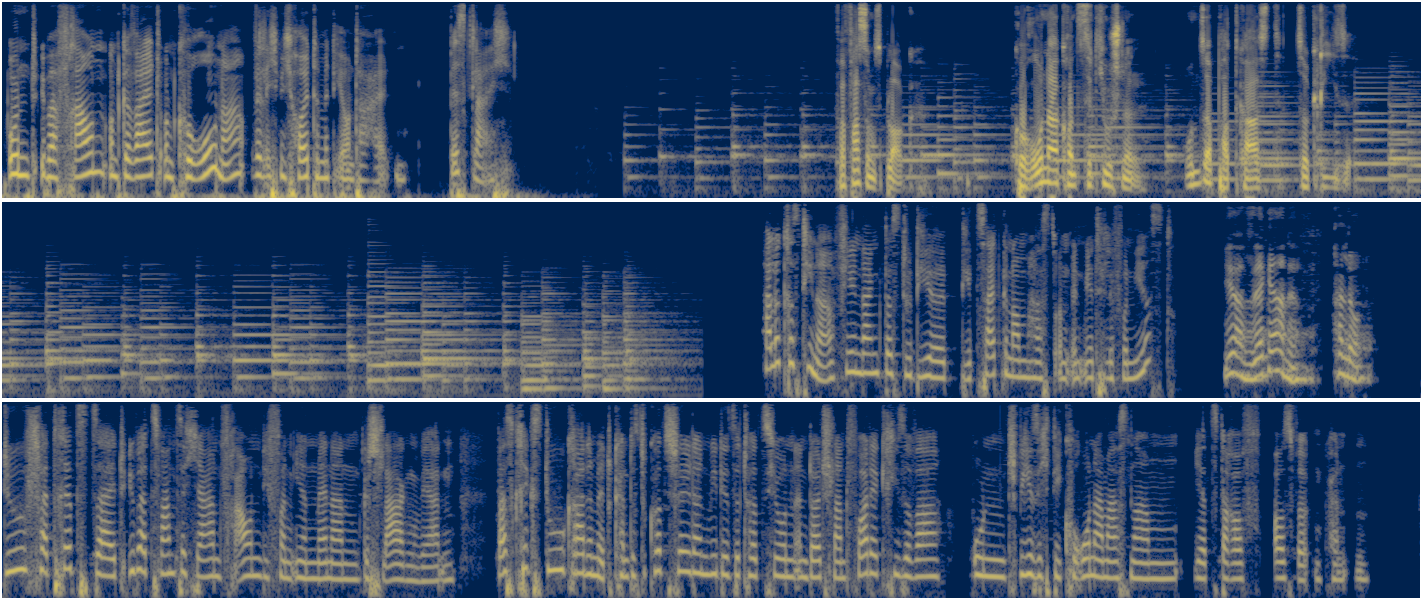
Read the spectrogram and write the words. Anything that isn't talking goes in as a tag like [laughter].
Und über Frauen und Gewalt und Corona will ich mich heute mit ihr unterhalten. Bis gleich. Verfassungsblog Corona Constitutional, unser Podcast zur Krise. Christina, vielen Dank, dass du dir die Zeit genommen hast und mit mir telefonierst. Ja, sehr gerne. Hallo. Du vertrittst seit über 20 Jahren Frauen, die von ihren Männern geschlagen werden. Was kriegst du gerade mit? Könntest du kurz schildern, wie die Situation in Deutschland vor der Krise war und wie sich die Corona-Maßnahmen jetzt darauf auswirken könnten?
